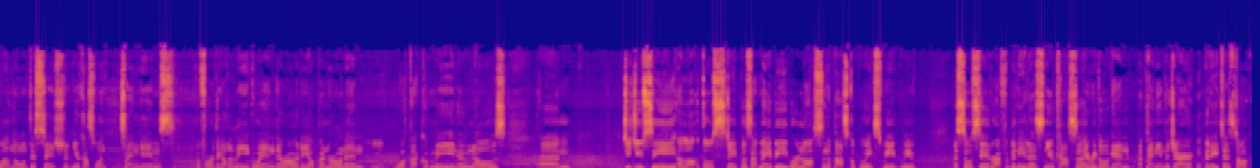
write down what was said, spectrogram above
well known at this stage that Newcastle won 10 games before they got a league win. They're already up and running. Yep. What that could mean, who knows? Um, did you see a lot of those staples that maybe were lost in the past couple of weeks? We we associate Rafa Benitez, Newcastle. Here we go again. A penny in the jar. Benitez talk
